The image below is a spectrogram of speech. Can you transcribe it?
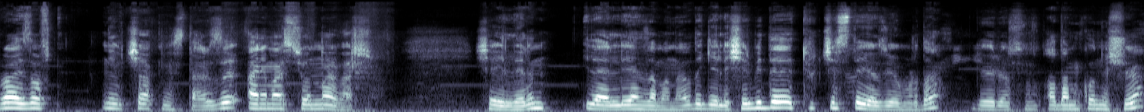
Rise of New Champions tarzı animasyonlar var. Şeylerin ilerleyen zamanlarda gelişir. Bir de Türkçesi de yazıyor burada. Görüyorsunuz adam konuşuyor.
